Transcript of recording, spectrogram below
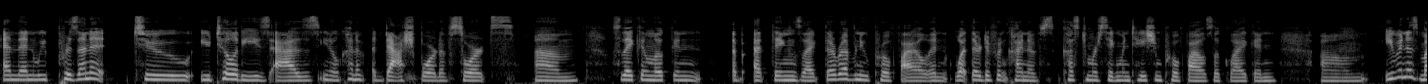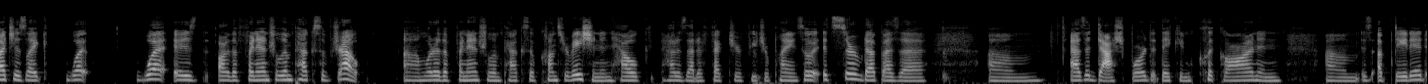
and then we present it to utilities as you know, kind of a dashboard of sorts, um, so they can look and at things like their revenue profile and what their different kind of customer segmentation profiles look like and um, even as much as like what what is are the financial impacts of drought? Um, what are the financial impacts of conservation and how how does that affect your future planning? So it's served up as a um, as a dashboard that they can click on and um, is updated.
